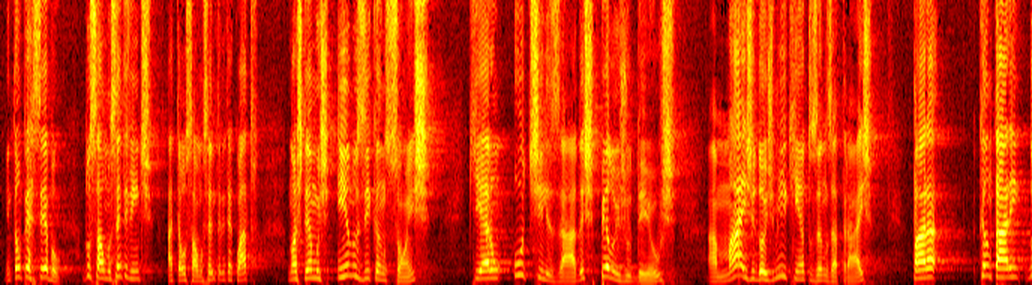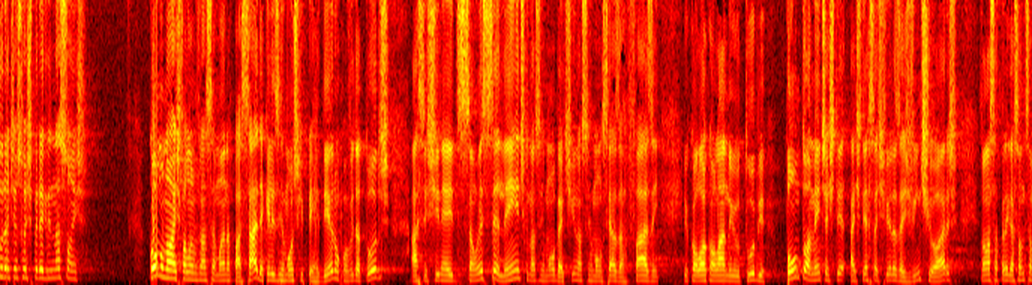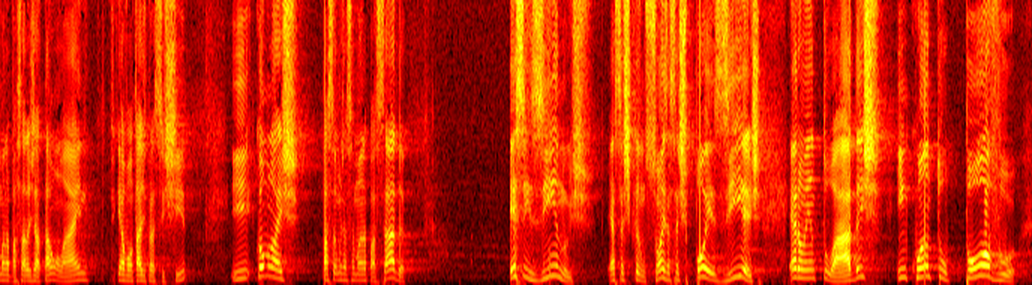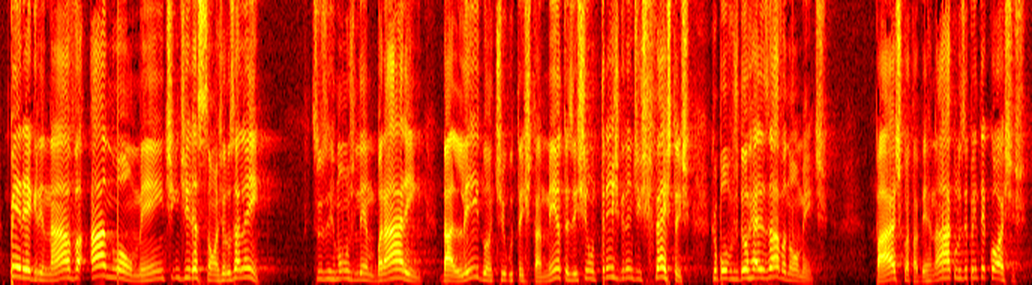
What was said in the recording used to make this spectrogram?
Então percebam, do Salmo 120 até o Salmo 134, nós temos hinos e canções que eram utilizadas pelos judeus há mais de 2.500 anos atrás para cantarem durante as suas peregrinações. Como nós falamos na semana passada, aqueles irmãos que perderam, convido a todos a assistirem a edição excelente que nosso irmão Betinho e nosso irmão César fazem e colocam lá no YouTube, pontualmente às, ter às terças-feiras, às 20 horas. Então, nossa pregação de semana passada já está online, fiquem à vontade para assistir. E como nós passamos na semana passada, esses hinos essas canções, essas poesias eram entoadas enquanto o povo peregrinava anualmente em direção a Jerusalém. Se os irmãos lembrarem da lei do Antigo Testamento, existiam três grandes festas que o povo judeu realizava anualmente: Páscoa, Tabernáculos e Pentecostes.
